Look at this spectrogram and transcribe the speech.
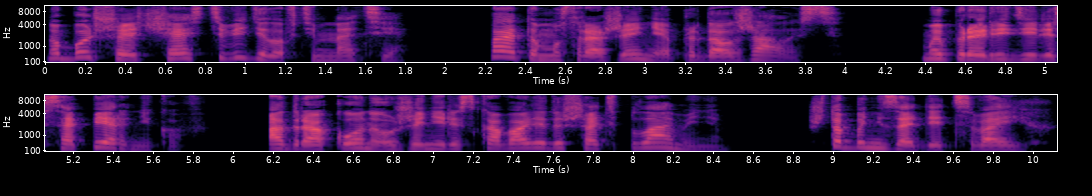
но большая часть видела в темноте, поэтому сражение продолжалось. Мы проредили соперников, а драконы уже не рисковали дышать пламенем, чтобы не задеть своих.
